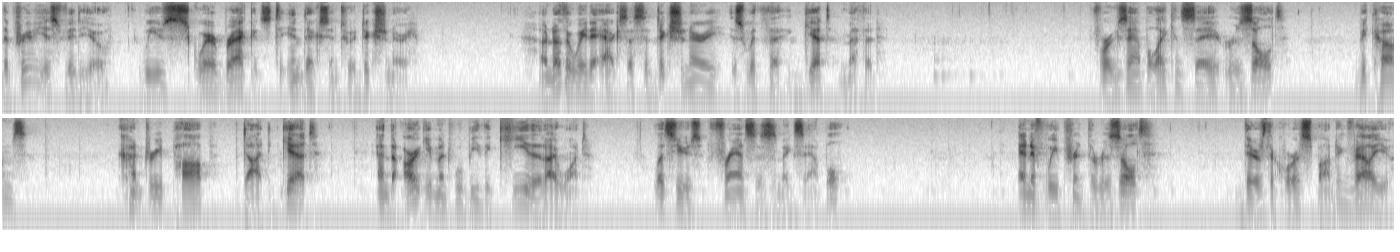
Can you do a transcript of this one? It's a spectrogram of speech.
the previous video, we used square brackets to index into a dictionary. Another way to access a dictionary is with the get method. For example, I can say result becomes countrypop.get and the argument will be the key that I want. Let's use France as an example. And if we print the result, there's the corresponding value.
